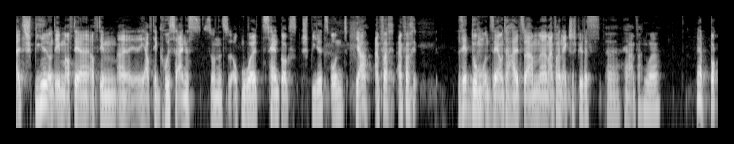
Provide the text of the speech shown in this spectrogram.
als Spiel und eben auf der auf dem äh, ja auf der Größe eines so eines Open World Sandbox Spiels und ja einfach einfach sehr dumm und sehr unterhaltsam ähm, einfach ein Actionspiel das äh, ja einfach nur ja Bock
